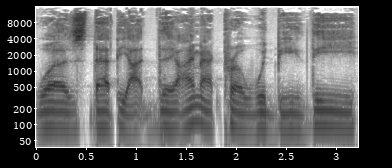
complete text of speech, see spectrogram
was that the the iMac Pro would be the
